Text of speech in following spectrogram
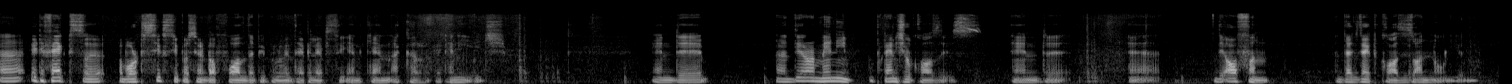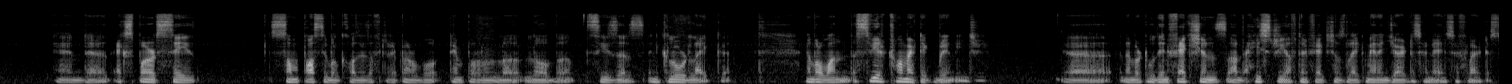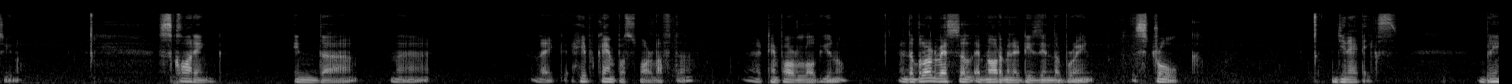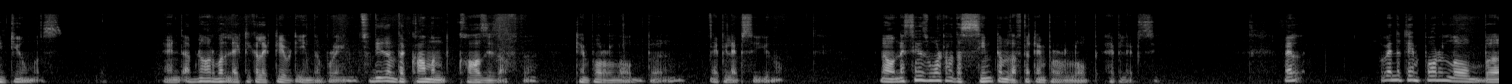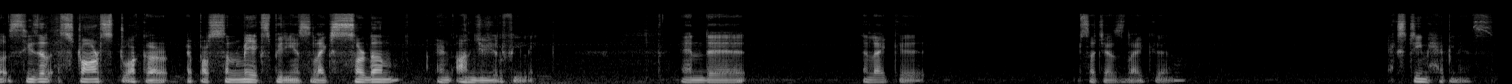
uh, it affects uh, about 60% of all the people with epilepsy and can occur at any age. And uh, uh, there are many potential causes, and uh, uh, they often the exact cause is unknown, you know. And experts say some possible causes of temporal, temporal lobe seizures include like number one, the severe traumatic brain injury uh, number two, the infections or the history of the infections like meningitis and encephalitis, you know. scarring in the uh, like hippocampus part of the uh, temporal lobe, you know. And the blood vessel abnormalities in the brain, stroke, genetics, brain tumors, and abnormal electrical activity in the brain. So these are the common causes of the temporal lobe uh, epilepsy, you know. Now, next thing is what are the symptoms of the temporal lobe epilepsy? Well, when the temporal lobe uh, seizure starts to occur, a person may experience like sudden and unusual feeling, and, uh, and like uh, such as like uh, extreme happiness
